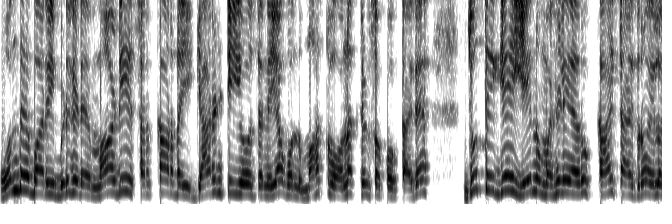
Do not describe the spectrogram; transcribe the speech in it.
ಒಂದೇ ಬಾರಿ ಬಿಡುಗಡೆ ಮಾಡಿ ಸರ್ಕಾರದ ಈ ಗ್ಯಾರಂಟಿ ಯೋಜನೆಯ ಒಂದು ಮಹತ್ವವನ್ನ ತಿಳಿಸೋಕೆ ಹೋಗ್ತಾ ಇದೆ. ಜೊತೆಗೆ ಏನು ಮಹಿಳೆಯರು ಕಾಯ್ತಾ ಇದ್ರೋ ಎಲ್ಲೋ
